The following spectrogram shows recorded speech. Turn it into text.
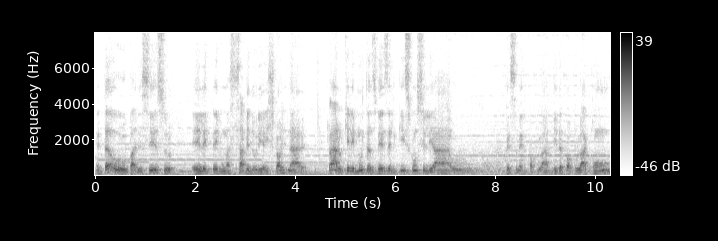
Então, o Padre Cícero, ele teve uma sabedoria extraordinária. Claro que ele muitas vezes ele quis conciliar o pensamento popular, a vida popular com,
